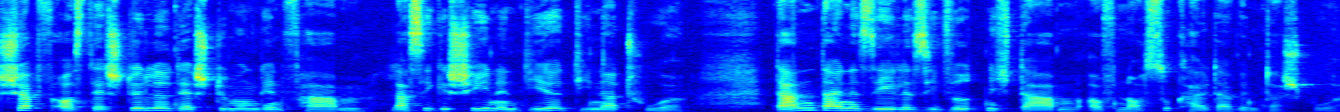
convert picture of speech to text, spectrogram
Schöpf aus der Stille der Stimmung den Farben, lass sie geschehen in dir die Natur. Dann deine Seele, sie wird nicht darben auf noch so kalter Winterspur.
